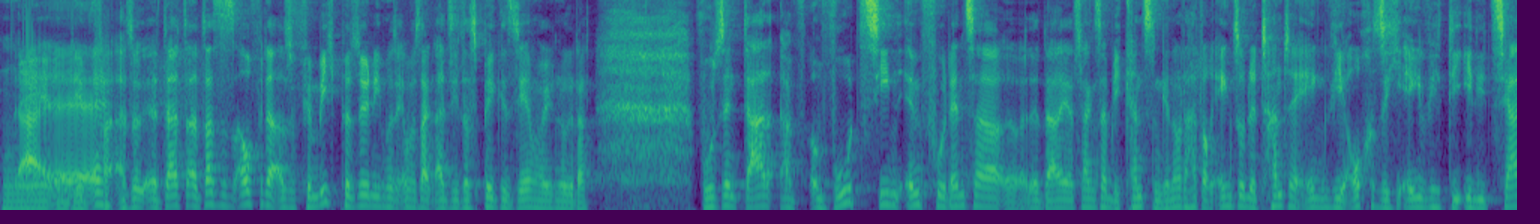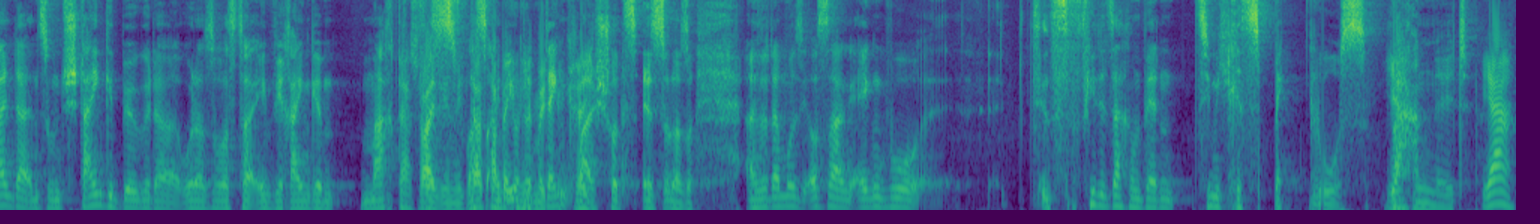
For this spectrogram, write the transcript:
Nee, in dem äh. Fall. Also äh, das, das ist auch wieder, also für mich persönlich muss ich einfach sagen, als ich das Bild gesehen habe, habe ich nur gedacht, wo sind da, äh, wo ziehen Influencer da jetzt langsam die Grenzen? Genau, da hat auch irgend so eine Tante irgendwie auch sich irgendwie die Initialen da in so ein Steingebirge da oder sowas da irgendwie reingemacht. Das weiß ich nicht, was das eigentlich unter Denkmalschutz ist oder so. Also da muss ich auch sagen, irgendwo viele Sachen werden ziemlich respektlos ja. behandelt. Ja,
